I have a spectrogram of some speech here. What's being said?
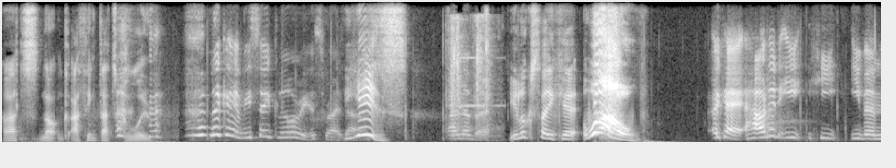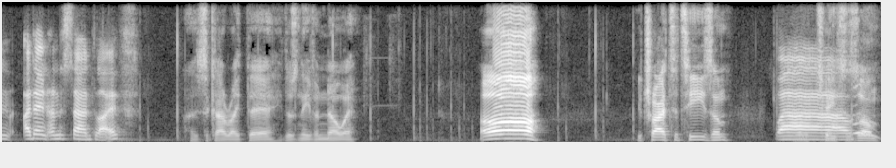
that's not. I think that's glue. Look at him, he's so glorious right he is. I love it. He looks like it. Whoa! Okay, how did he, he even? I don't understand life. There's a guy right there. He doesn't even know it. Oh! You tried to tease him. Wow. Chases on.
